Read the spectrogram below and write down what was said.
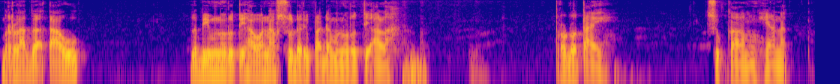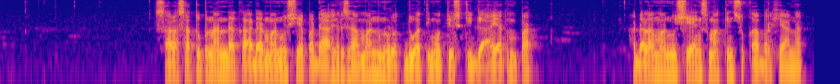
berlagak tahu, lebih menuruti hawa nafsu daripada menuruti Allah. Prodotai suka mengkhianat. Salah satu penanda keadaan manusia pada akhir zaman menurut 2 Timotius 3 ayat 4 adalah manusia yang semakin suka berkhianat.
